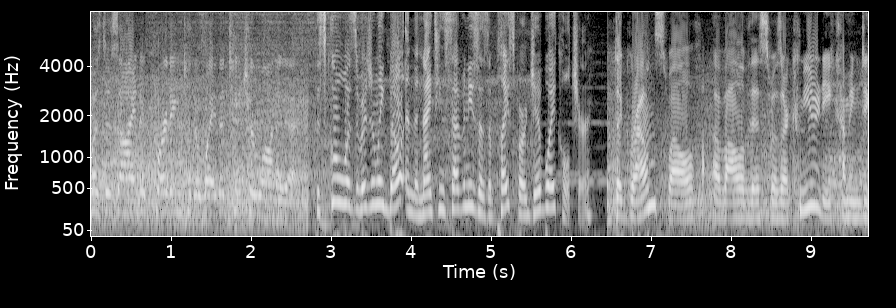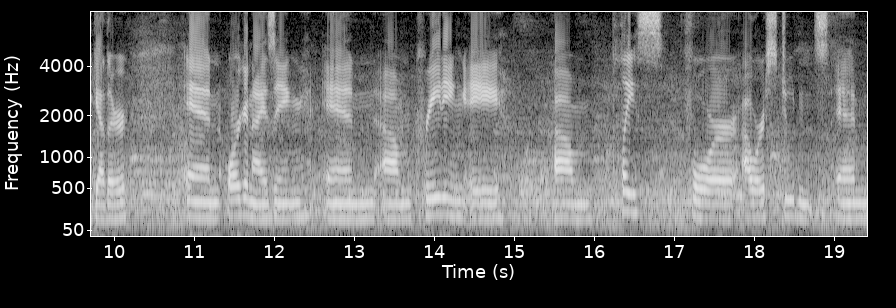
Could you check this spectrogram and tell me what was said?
was designed according to the way the teacher wanted it. The school was originally built in the 1970s as a place for Ojibwe culture. The groundswell of all of this was our community coming together and organizing and um, creating a um, place for our students. And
